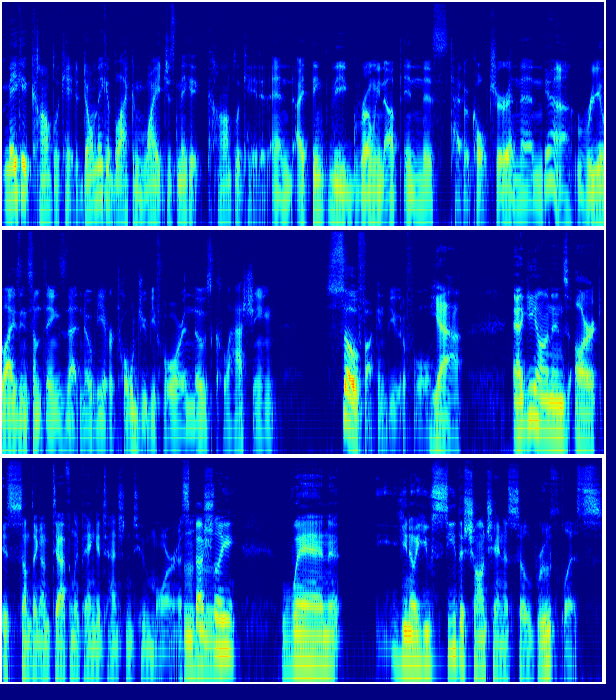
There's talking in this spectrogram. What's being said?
make it complicated. Don't make it black and white. Just make it complicated. And I think the growing up in this type of culture and then Yeah. realizing some things that nobody ever told you before and those clashing, so fucking beautiful. Yeah. Egeanin's arc is something I'm definitely paying attention to more, Mm-hmm. especially when you know you see the Seanchan is so ruthless.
